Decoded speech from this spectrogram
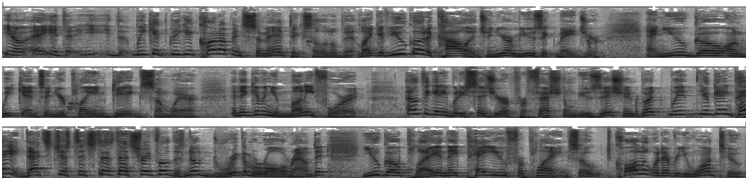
you know, eh, it, it, we get we get caught up in semantics a little bit. Like if you go to college and you're a music major, and you go on weekends and you're playing gigs somewhere, and they're giving you money for it. I don't think anybody says you're a professional musician, but we, you're getting paid. That's just it's that's, that's straightforward. There's no rigmarole around it. You go play, and they pay you for playing. So call it whatever you want to.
